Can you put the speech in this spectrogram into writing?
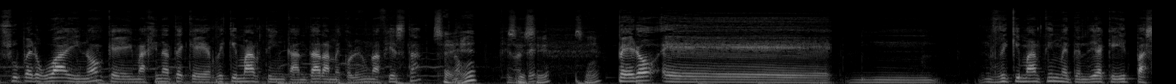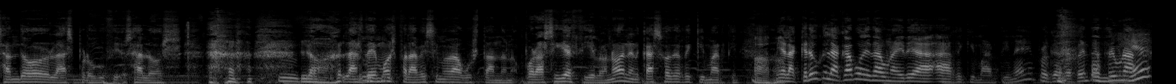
súper guay, ¿no? Que imagínate que Ricky Martin cantara Me colé en una fiesta. Sí, ¿no? sí, sí, sí. Pero eh, Ricky Martin me tendría que ir pasando las producciones, o sea, los, lo- las demos para ver si me va gustando, ¿no? Por así decirlo, ¿no? En el caso de Ricky Martin. Ajá. Mira, creo que le acabo de dar una idea a Ricky Martin, ¿eh? Porque de repente hacer una, Hombre.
